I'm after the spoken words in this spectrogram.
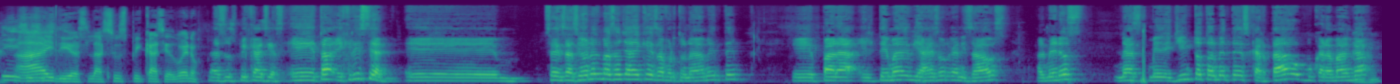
sí, sí, Ay, sí. Dios, las suspicacias. Bueno, Las suspicacias. Eh, eh, Cristian, eh, sensaciones más allá de que desafortunadamente eh, para el tema de viajes organizados, al menos Medellín totalmente descartado, Bucaramanga,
